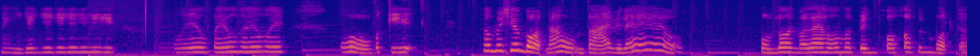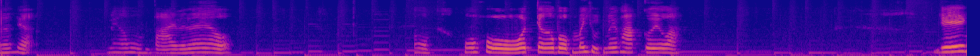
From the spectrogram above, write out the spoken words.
นี่ยิงยิงยิงยิงยิงโอ้ยไปโอ้ยโอ้ยโอ้โหเมื่อกี้ ถ้าไม่ใช่บอทนะผมตายไปแล้ว ผมรอดมาได้วเพราะมันเป็นเพราะเขาเป็นบอทกันแล้วเนี่ย ไม่งั้นผมตายไปแล้ว โอ้โห เจอแบบไม่หยุดไม่พักเลยว่ะ ยิง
